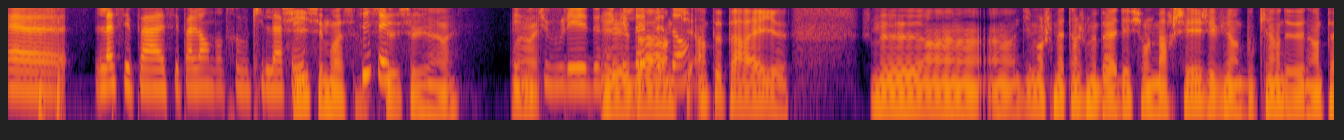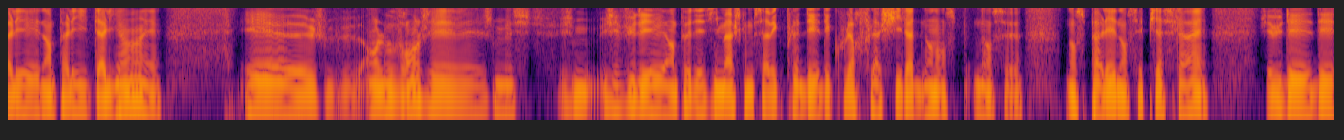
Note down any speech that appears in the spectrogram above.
Euh, là, c'est pas c'est pas l'un d'entre vous qui l'a fait. Si, c'est moi ça. Si, c'est- Ce- celui-là, ouais. Et Ouais, ouais. tu voulais donner quelle bah, note un, dedans petit- un peu pareil. euh, Je me, un, dimanche matin, je me baladais sur le marché, j'ai vu un bouquin d'un palais, d'un palais italien et, et euh, en l'ouvrant, j'ai, j'ai vu des, un peu des images comme ça avec des, des couleurs flashy là-dedans dans ce, dans ce, dans ce palais, dans ces pièces-là. Et j'ai vu des, des,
